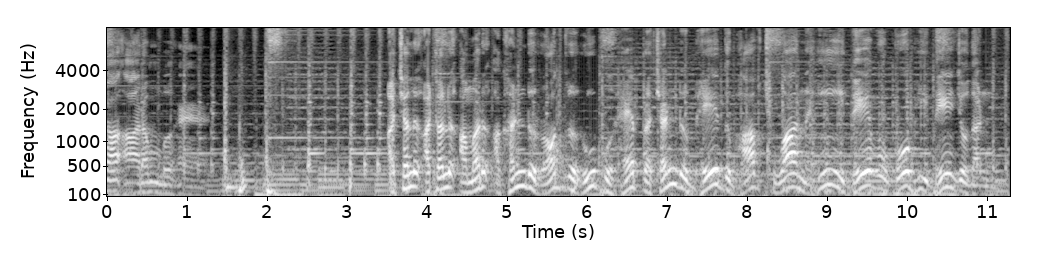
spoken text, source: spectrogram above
का आरंभ है। अचल अटल अमर अखंड रौद्र रूप है प्रचंड भेद भाव छुआ नहीं, देव को भी दे जो दंड।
